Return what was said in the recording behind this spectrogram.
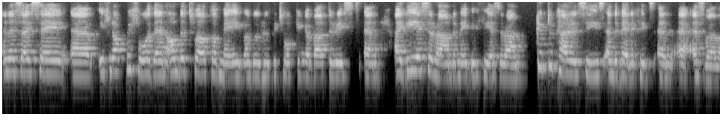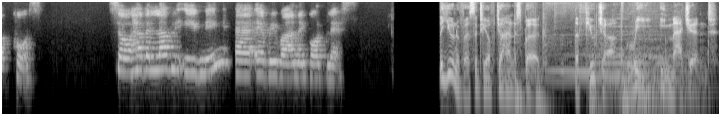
And as I say, uh, if not before, then on the 12th of May, when we will be talking about the risks and ideas around, and maybe fears around cryptocurrencies and the benefits, and uh, as well, of course. So have a lovely evening, uh, everyone, and God bless. The University of Johannesburg, the future reimagined.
